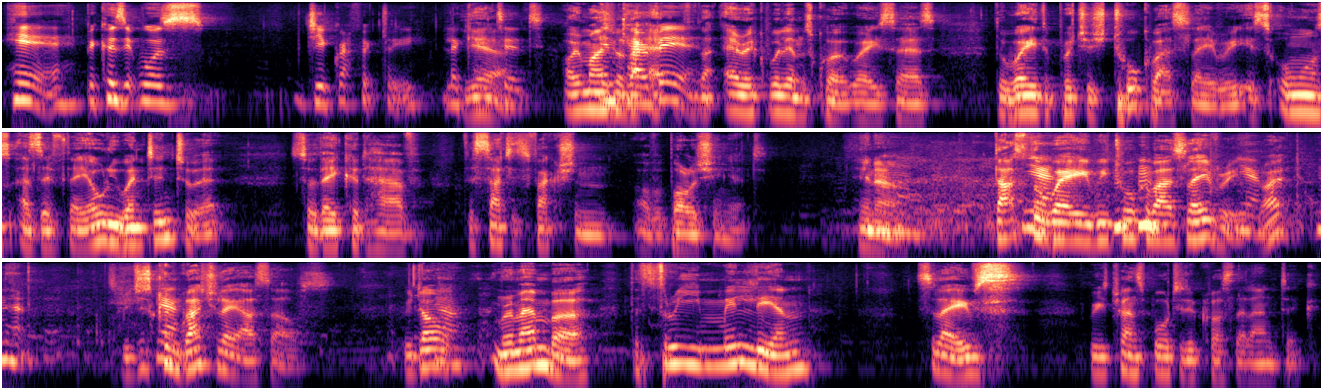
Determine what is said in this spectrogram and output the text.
here because it was geographically located Oh, it reminds in me of that, Caribbean. that Eric Williams quote where he says, "The way the British talk about slavery, it's almost as if they only went into it so they could have the satisfaction of abolishing it." You know, that's the way we talk about slavery, Yeah. right? Yeah. We just Yeah. congratulate ourselves. We don't Yeah. remember the three million slaves we transported across the Atlantic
